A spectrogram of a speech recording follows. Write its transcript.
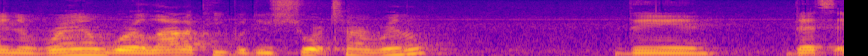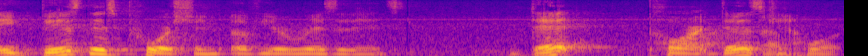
in a realm where a lot of people do short term rental, then that's a business portion of your residence. That part does that count. Part.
